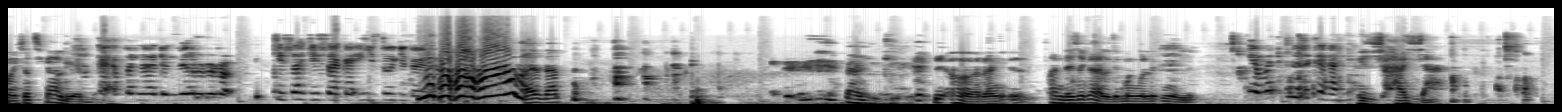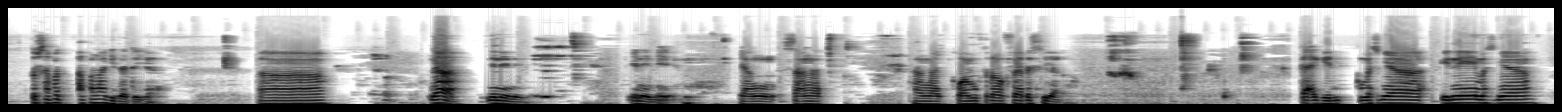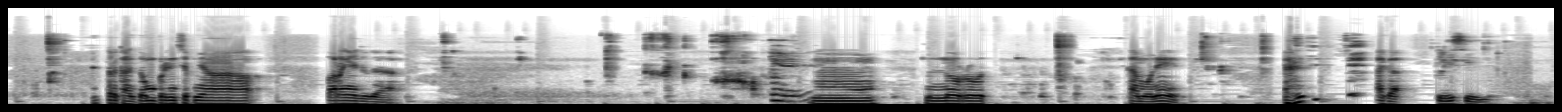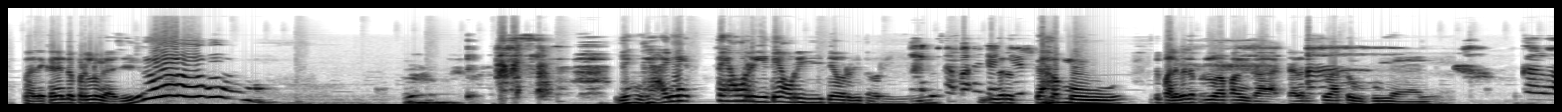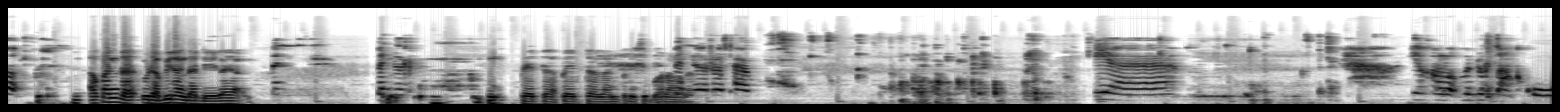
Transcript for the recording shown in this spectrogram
Bangsat sekali ya. Kayak pernah denger kisah-kisah kayak gitu gitu ya. Bangsat. Ini orang pandai sekali mengulik-ngulik. Ya bener kan? Iya iya. Terus apa apa lagi tadi ya? Eh, nah ini nih. Ini nih yang sangat sangat kontroversial kayak gini maksudnya ini maksudnya tergantung prinsipnya orangnya juga hmm. Menurut kamu nih agak klise. Balikan itu perlu nggak sih ya enggak ini teori, teori, teori, teori. Menurut, apa menurut anjir? kamu itu balikan itu perlu apa enggak dalam suatu hubungan? kalau Aku kan udah, udah bilang tadi kayak ben- bener. Beda beda kan prinsip orang-orang. Menurut aku. Iya. Ya kalau menurut aku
